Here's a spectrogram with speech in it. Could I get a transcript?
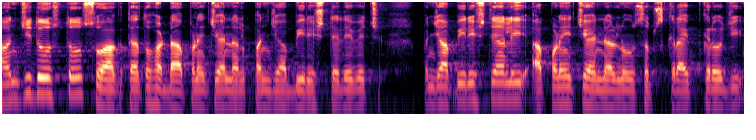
ਹਾਂਜੀ ਦੋਸਤੋ, ਸਵਾਗਤ ਹੈ ਤੁਹਾਡਾ ਆਪਣੇ ਚੈਨਲ ਪੰਜਾਬੀ ਰਿਸ਼ਤੇ ਦੇ ਵਿੱਚ। ਪੰਜਾਬੀ ਰਿਸ਼ਤਿਆਂ ਲਈ ਆਪਣੇ ਚੈਨਲ ਨੂੰ ਸਬਸਕ੍ਰਾਈਬ ਕਰੋ ਜੀ।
